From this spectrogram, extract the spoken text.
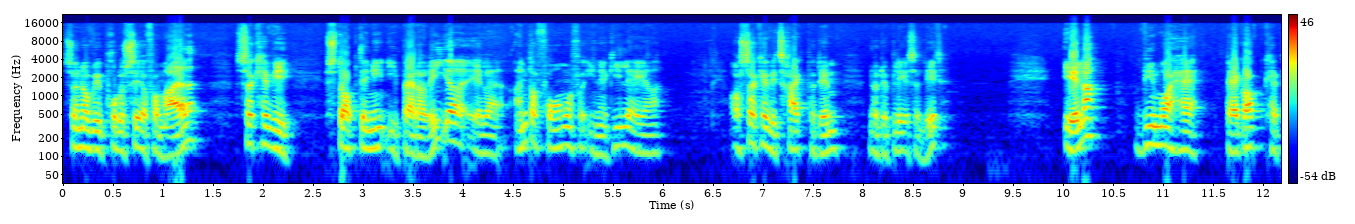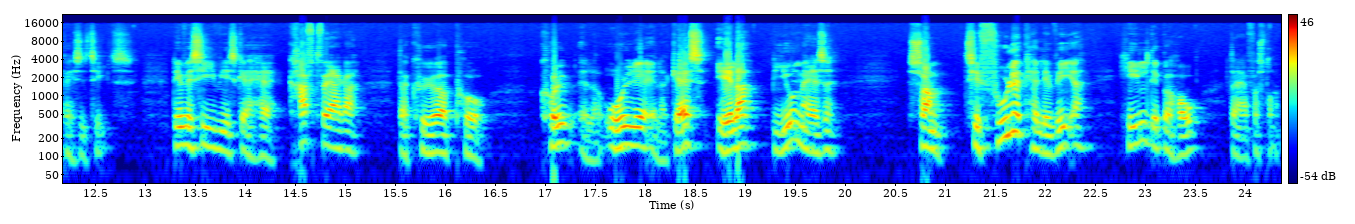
så når vi producerer for meget, så kan vi stoppe den ind i batterier eller andre former for energilager, og så kan vi trække på dem, når det blæser lidt. Eller vi må have backup kapacitet. Det vil sige, at vi skal have kraftværker, der kører på kul eller olie eller gas eller biomasse, som til fulde kan levere hele det behov, der er for strøm.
